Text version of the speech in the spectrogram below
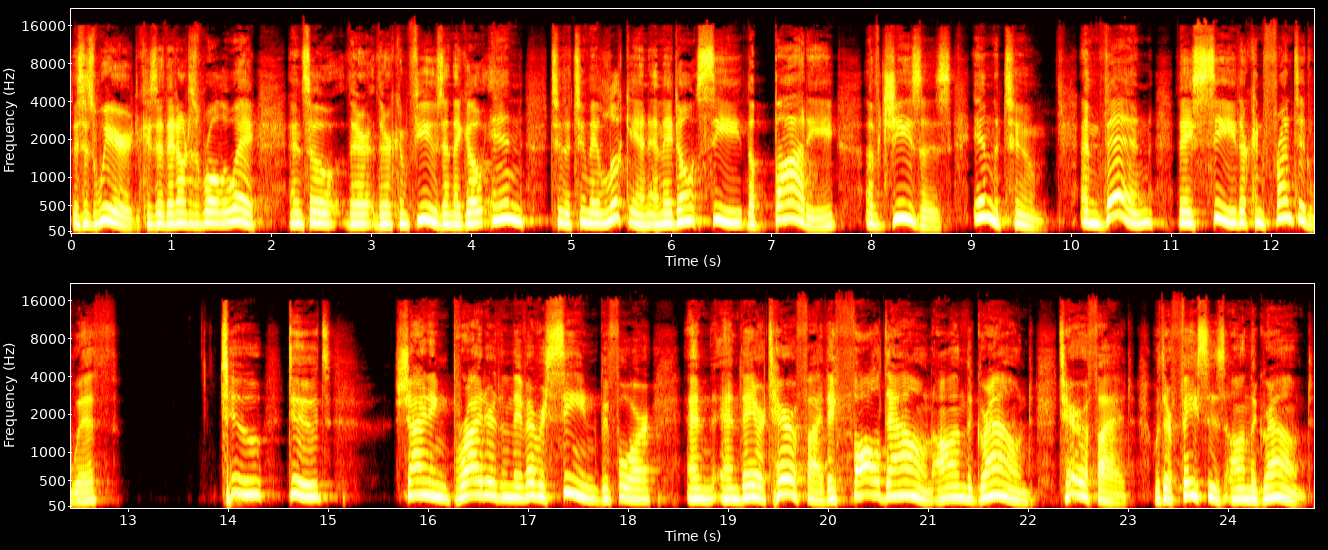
This is weird because they don't just roll away. And so they're, they're confused and they go into the tomb. They look in and they don't see the body of Jesus in the tomb. And then they see, they're confronted with two dudes shining brighter than they've ever seen before. And, and they are terrified. They fall down on the ground, terrified with their faces on the ground.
